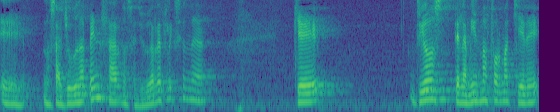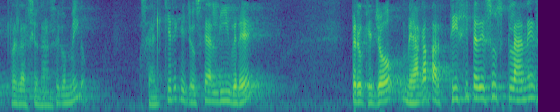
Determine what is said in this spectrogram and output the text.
eh, nos ayuda a pensar, nos ayuda a reflexionar que Dios de la misma forma quiere relacionarse conmigo. O sea, Él quiere que yo sea libre, pero que yo me haga partícipe de sus planes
